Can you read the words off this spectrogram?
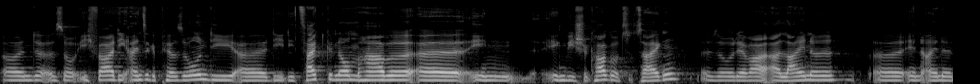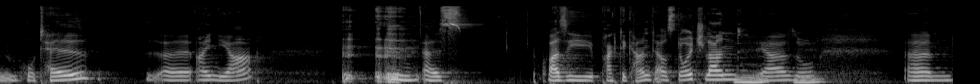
und äh, so, ich war die einzige Person, die äh, die, die Zeit genommen habe, äh, ihn irgendwie Chicago zu zeigen. Also der war alleine äh, in einem Hotel äh, ein Jahr als quasi Praktikant aus Deutschland, mhm. ja, so. Mhm. Ähm,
